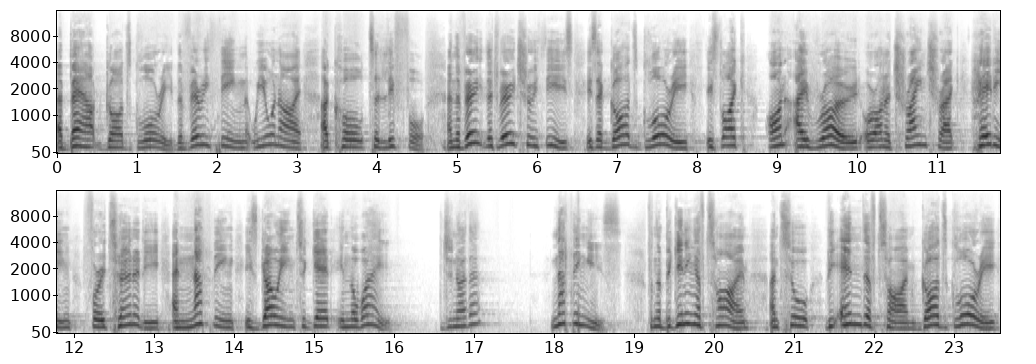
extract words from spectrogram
about God's glory, the very thing that you and I are called to live for. And the very, the very truth is, is that God's glory is like on a road or on a train track heading for eternity, and nothing is going to get in the way. Did you know that? Nothing is. From the beginning of time until the end of time, God's glory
